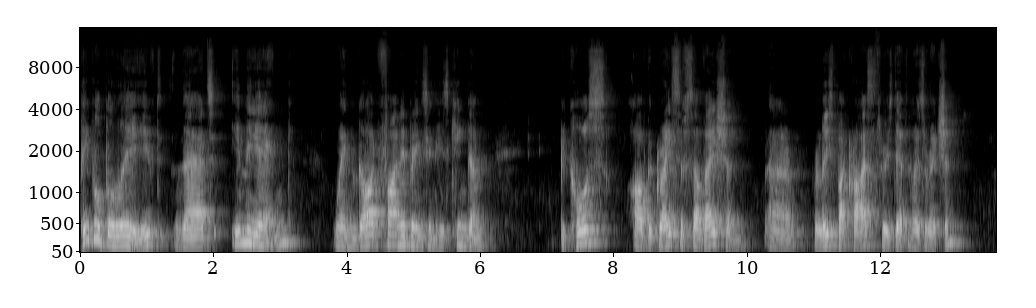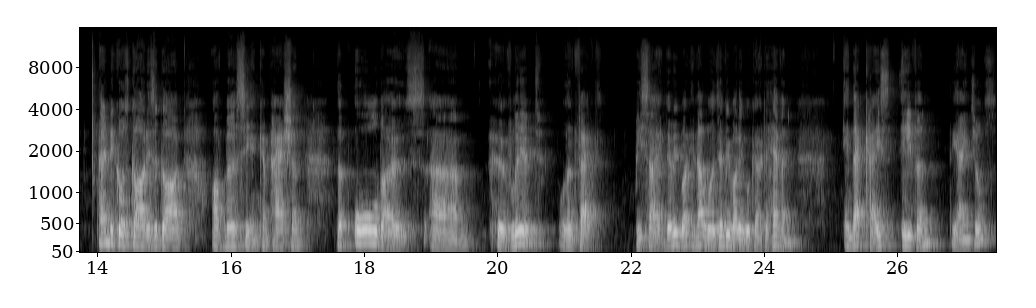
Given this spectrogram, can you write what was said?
people believed that in the end, when God finally brings in his kingdom, because of the grace of salvation uh, released by Christ through his death and resurrection, and because God is a God of mercy and compassion, that all those um, who have lived will in fact be saved. Everybody, in other words, everybody will go to heaven. In that case, even the angels,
